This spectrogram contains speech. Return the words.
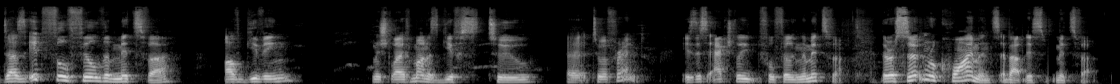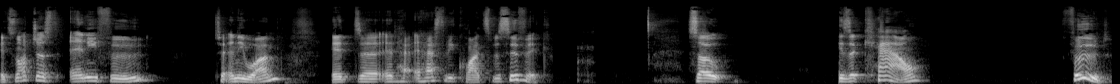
does it fulfill the mitzvah of giving Mishloach Manas gifts to, uh, to a friend? Is this actually fulfilling the mitzvah? There are certain requirements about this mitzvah. It's not just any food to anyone it, uh, it, ha- it has to be quite specific. So, is a cow food?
